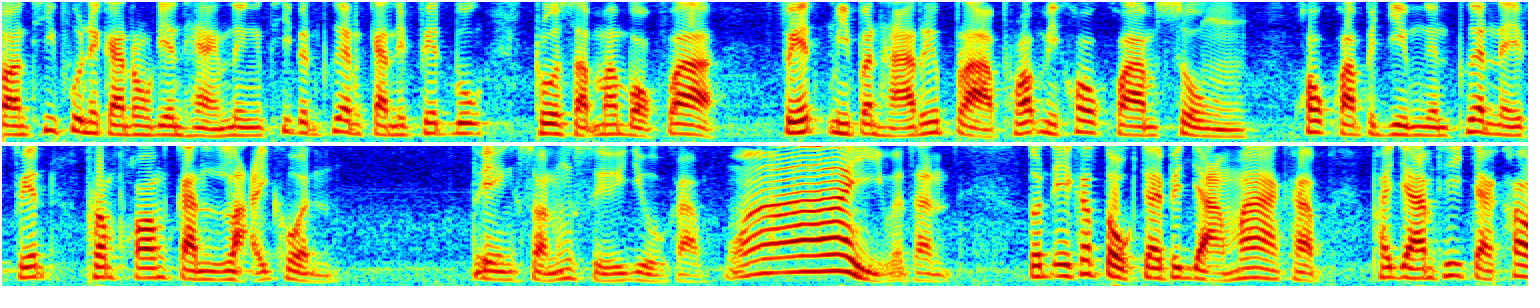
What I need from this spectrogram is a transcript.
ตอนที่ผู้ในการโรงเรียนแห่งหนึ่งที่เป็นเพื่อนกันใน Facebook โทรศัพท์มาบอกว่าเฟซมีปัญหาหรือเปล่าเพราะมีข้อความส่ง ข้อความไปยืมเงินเพื่อนในเฟซพร้อม ๆ กันหลายคน ตัวเองสอนหนังสืออยู่ครับว้ายว่าสันตนเองก็ตกใจเป็นอย่างมากครับ พยายามที่จะเข้า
